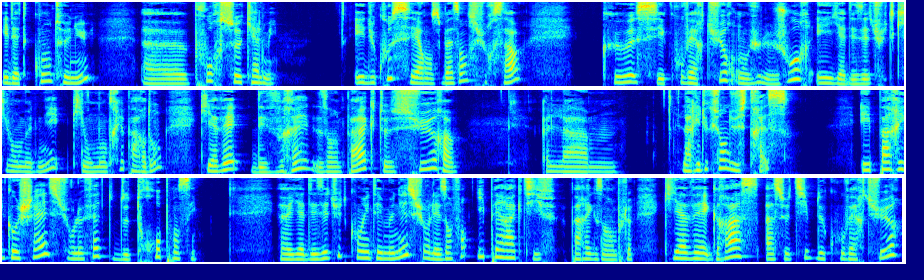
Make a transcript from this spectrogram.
et d'être contenu euh, pour se calmer. Et du coup, c'est en se basant sur ça que ces couvertures ont vu le jour et il y a des études qui ont mené, qui ont montré, pardon, qu'il y avait des vrais impacts sur la, la réduction du stress et par ricochet sur le fait de trop penser. Euh, il y a des études qui ont été menées sur les enfants hyperactifs, par exemple, qui avaient, grâce à ce type de couverture,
